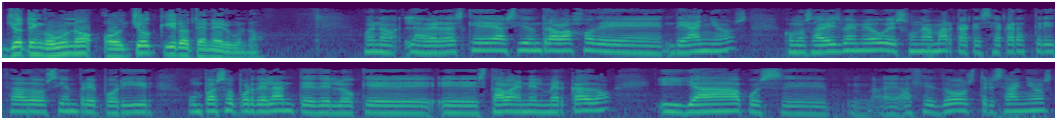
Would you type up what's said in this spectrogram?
yo tengo uno o yo quiero tener uno. Bueno, la verdad es que ha sido un trabajo de, de años. Como sabéis, BMW es una marca que se ha caracterizado siempre por ir un paso por delante de lo que eh, estaba en el mercado y ya, pues, eh, hace dos, tres años,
